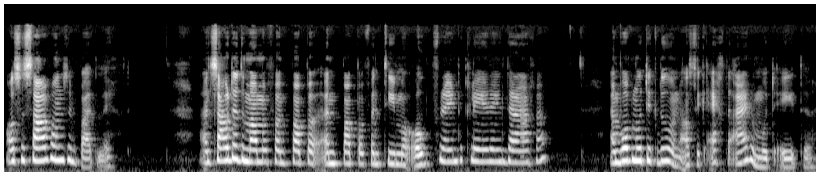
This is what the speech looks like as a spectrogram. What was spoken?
als ze s'avonds in bed ligt. En zouden de mama van papa en papa van Timo ook vreemde kleding dragen? En wat moet ik doen als ik echte eieren moet eten?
